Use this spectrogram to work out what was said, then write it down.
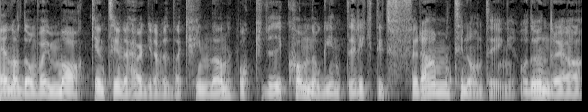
En av dem var ju maken till den här höggravida kvinnan och vi kom nog inte riktigt fram till någonting. Och då undrar jag,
